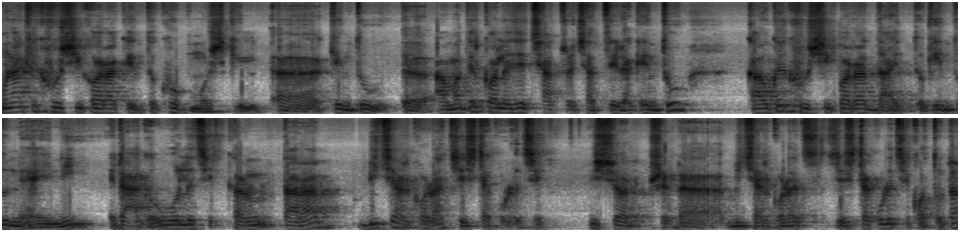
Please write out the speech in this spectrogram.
ওনাকে খুশি করা কিন্তু খুব মুশকিল। কিন্তু আমাদের কলেজের ছাত্রছাত্রীরা কিন্তু কাউকে খুশি করার দায়িত্ব কিন্তু নেয়নি। এটা আগেও বলেছি, কারণ তারা বিচার করার চেষ্টা করেছে। ঈশ্বর সেটা বিচার করার চেষ্টা করেছে কতটা।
